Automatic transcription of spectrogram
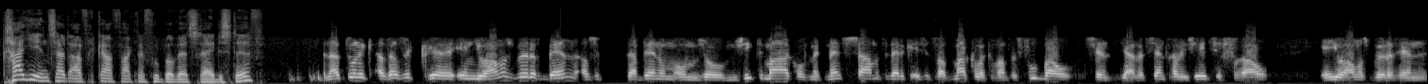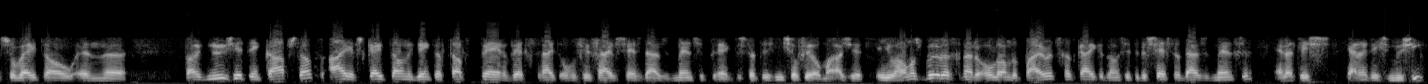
Ga je in Zuid-Afrika vaak naar voetbalwedstrijden, Stef? Nou, toen ik, als, als ik eh, in Johannesburg ben, als ik daar ben om, om zo muziek te maken of met mensen samen te werken, is het wat makkelijker. Want het voetbal, ja, dat centraliseert zich vooral in Johannesburg en Soweto en... eh, Waar ik nu zit in Kaapstad, Ajax Cape Town, ik denk dat dat per wedstrijd ongeveer 5.000, 6.000 mensen trekt. Dus dat is niet zoveel. Maar als je in Johannesburg naar de Orlando Pirates gaat kijken, dan zitten er 60.000 mensen. En dat is, ja, dat is muziek.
